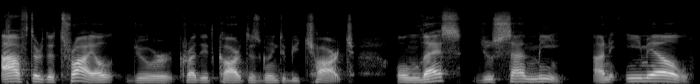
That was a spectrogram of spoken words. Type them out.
after the trial, your credit card is going to be charged unless you send me an email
